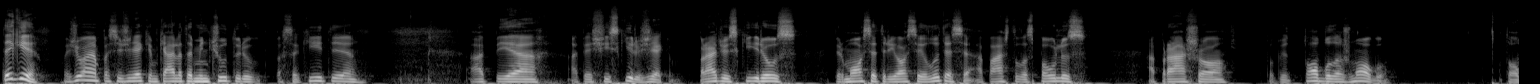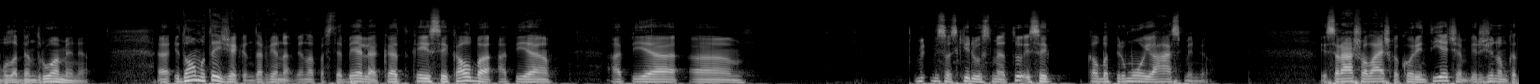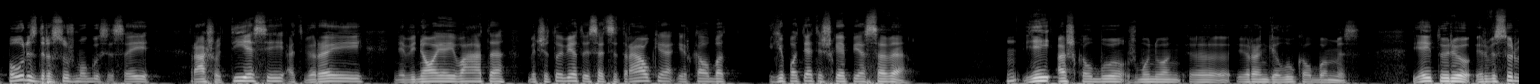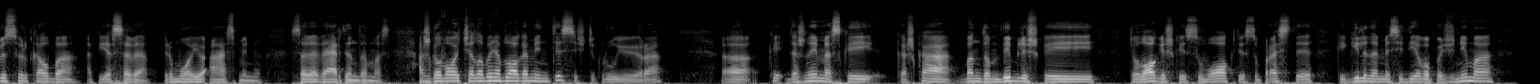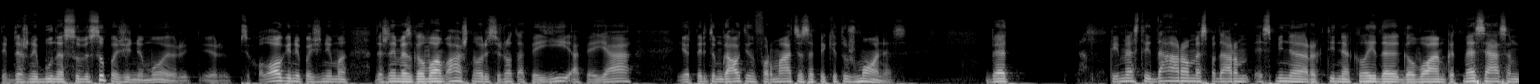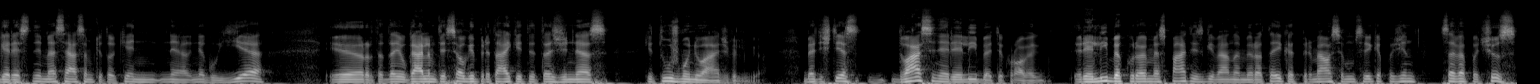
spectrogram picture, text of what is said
Taigi, važiuojam, pasižiūrėkim, keletą minčių turiu pasakyti apie, apie šį skyrių. Žiūrėkim, pradžioje skyriaus pirmose trijose eilutėse apaštalas Paulius aprašo tokį tobulą žmogų, tobulą bendruomenę. E, įdomu tai, žiūrėkit, dar viena, viena pastebėlė, kad kai jisai kalba apie, apie um, visos skyriaus metu, jisai kalba pirmųjų asmenių. Jis rašo laišką korintiečiam ir žinom, kad Paulius drasus žmogus, jisai rašo tiesiai, atvirai, nevinioja į vatą, bet šitoje vietoje jis atsitraukia ir kalba hipotetiškai apie save. Hm? Jei aš kalbu žmonių e, ir angelų kalbomis, jei turiu ir visur visur kalba apie save, pirmojų asmenių, save vertindamas. Aš galvoju, čia labai nebloga mintis iš tikrųjų yra. Kai, dažnai mes, kai kažką bandom bibliškai, teologiškai suvokti, suprasti, kai gilinamės į Dievo pažinimą, taip dažnai būna su visų pažinimu ir, ir psichologinį pažinimą, dažnai mes galvojam, aš noriu sužinoti apie jį, apie ją ir tarytum gauti informacijos apie kitus žmonės. Bet kai mes tai darom, mes padarom esminę raktinę klaidą, galvojam, kad mes esam geresni, mes esam kitokie ne, negu jie ir tada jau galim tiesiogiai pritaikyti tas žinias kitų žmonių atžvilgių. Bet iš ties dvasinė realybė tikrovė, realybė, kurioje mes patys gyvenam, yra tai, kad pirmiausia mums reikia pažinti save pačius,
